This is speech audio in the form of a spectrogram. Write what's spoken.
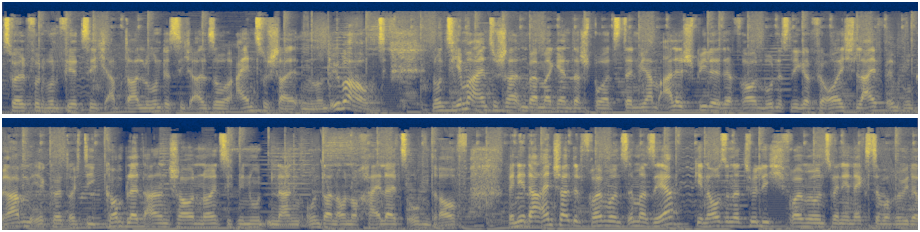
12.45 Uhr. Ab da lohnt es sich also einzuschalten. Und überhaupt lohnt sich immer einzuschalten beim Magenta Sport, denn wir haben alle Spiele der Frauen-Bundesliga für euch live im Programm. Ihr könnt euch die komplett anschauen, 90 Minuten lang und dann auch noch Highlights obendrauf. Wenn ihr da einschaltet, freuen wir uns immer sehr. Genauso natürlich freuen wir uns, wenn ihr nächste Woche wieder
